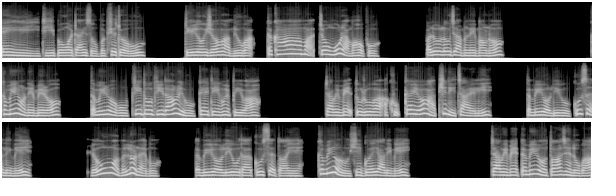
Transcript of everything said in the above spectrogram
အေးဒီဘုံအတိုင်းဆိုမဖြစ်တော့ဘူးဒီလိုယောဂမျိုးကတခါမှကြုံမှုတာမဟုတ်ဘူးဘလို့လုံးကြမလဲမောင်နော်ခမင်းတော်နဲ့မဲတော့တမီးတော်ကိုပြည်သူပြည်သားတွေကိုကဲတင်ခွင့်ပေးပါဒါပေမဲ့သူတို့ကအခုကဲယောဂဖြစ်နေကြတယ်လေတမီးတော်လေးကိုကူးဆက်လိမ့်မယ်လုံးဝမလွတ်နိုင်ဘူး တမီးတော်လေးကိုသာကူးဆက်သွားရင်ခမင်းတော်ကိုရှင်ကွဲရလိမ့်မယ်ဒါပေမဲ့တမီးတော်သွားခြင်းလို့ပါ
